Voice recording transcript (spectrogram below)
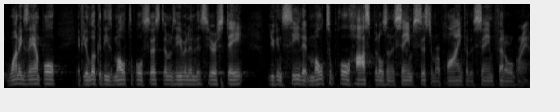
one example. If you look at these multiple systems, even in this here state, you can see that multiple hospitals in the same system are applying for the same federal grant.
